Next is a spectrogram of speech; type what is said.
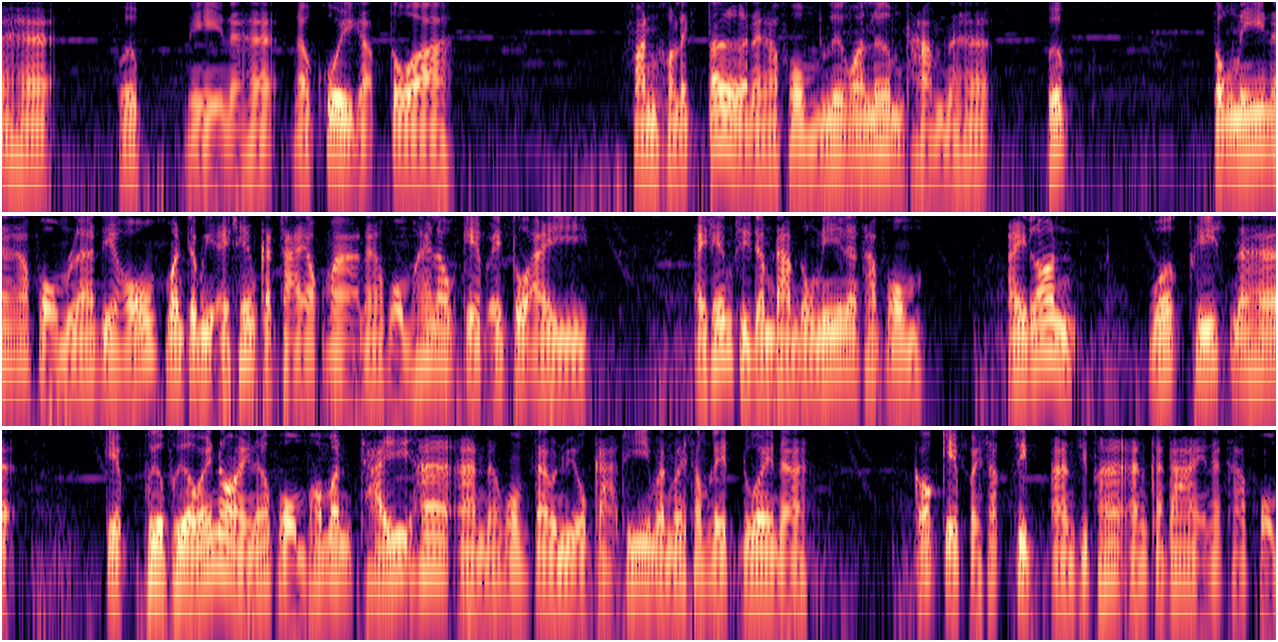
นะฮะฟึบ นี่นะฮะ แล้วคุยกับตัวฟันคอลเลกเตอร์นะครับผมเรียกว่าเริ่มทำนะฮะฟึบตรงนี้นะครับผมแล้วเดี๋ยวมันจะมีไอเทมกระจายออกมานะครับผมให้เราเก็บไอตัวไอไอเทมสีดำๆตรงนี้นะครับผมไอรอนเวิร์กพีซนะฮะเก็บเผื่อๆไว้หน่อยนะผมเพราะมันใช้ 5 อันนะผมแต่มันมีโอกาสที่มันไม่สำเร็จด้วยนะ ก็เก็บไปสัก 10 อัน 15 อันก็ได้นะครับผม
